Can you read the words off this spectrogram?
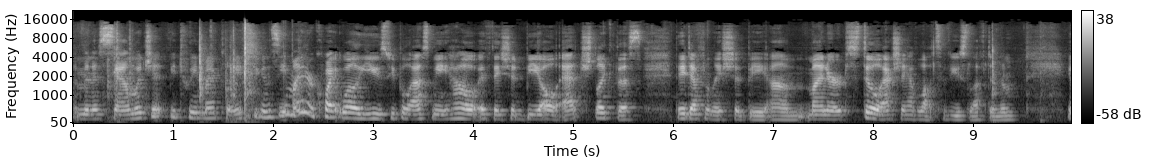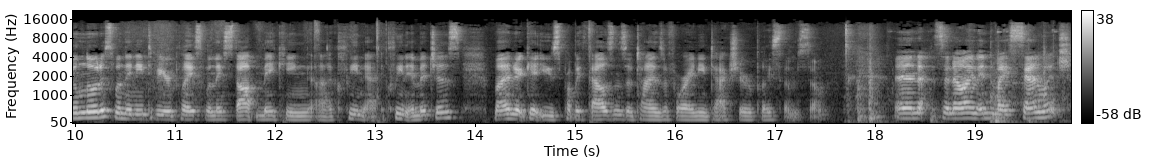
I'm going to sandwich it between my plates. You can see mine are quite well used. People ask me how if they should be all etched like this. They definitely should be. Um, mine are still actually have lots of use left in them. You'll notice when they need to be replaced when they stop making uh, clean clean images. Mine get used probably thousands of times before I need to actually replace them. So and so now I'm in my sandwich.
